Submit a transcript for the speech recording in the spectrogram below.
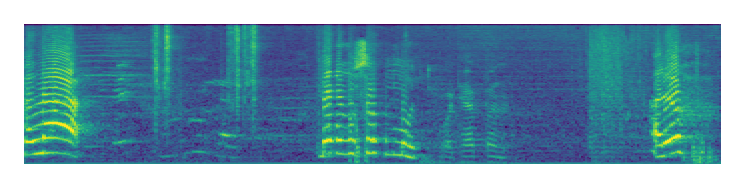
Hala! Ben, what's up, Moon? What happened? Hello?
